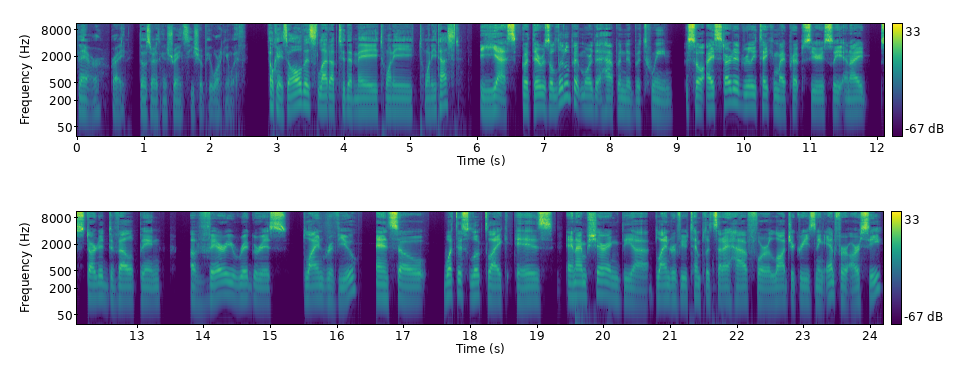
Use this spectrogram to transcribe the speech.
there, right? Those are the constraints you should be working with. Okay, so all this led up to the May 2020 test. Yes, but there was a little bit more that happened in between. So I started really taking my prep seriously and I started developing a very rigorous blind review. And so what this looked like is, and I'm sharing the uh, blind review templates that I have for logic reasoning and for RC.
